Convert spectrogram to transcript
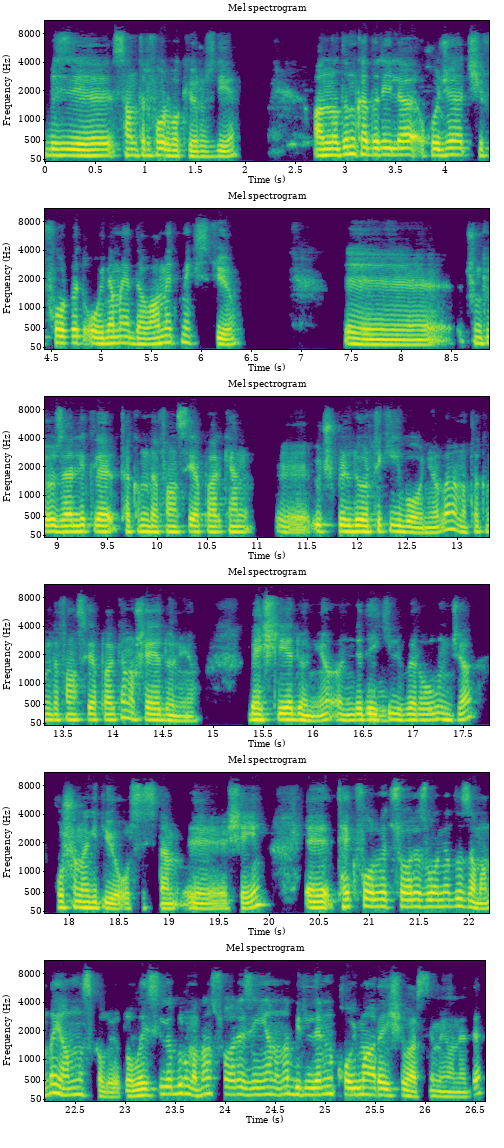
biz e, santrfor bakıyoruz diye. Anladığım kadarıyla hoca çift forvet oynamaya devam etmek istiyor. E, çünkü özellikle takım defansı yaparken e, 3-1-4-2 gibi oynuyorlar ama takım defansı yaparken o şeye dönüyor. Beşliye dönüyor. Önde de iki libero olunca hoşuna gidiyor o sistem e, şeyin. E, tek forvet Suarez oynadığı zaman da yalnız kalıyor. Dolayısıyla durmadan Suarez'in yanına birilerini koyma arayışı var Simeone'de.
